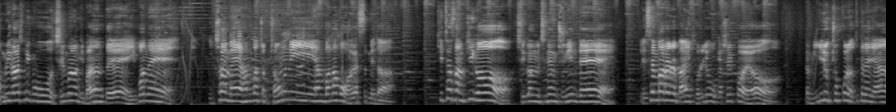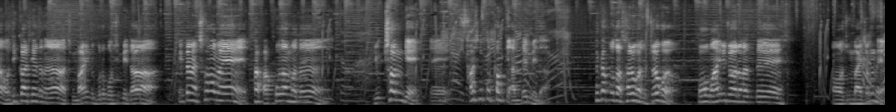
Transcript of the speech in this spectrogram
고민하시고 질문한 게 많은데 이번에 이참에 한번 좀 정리 한번 하고 가겠습니다. 키타산 피거 지금 진행 중인데 리세마라를 많이 돌리고 계실 거예요. 그럼 이륙 조건이 어떻게 되냐, 어디까지 해야 되나 지금 많이들 물어보십니다. 일단은 처음에 다 받고 나면은 6,000개, 네, 40%밖에 안 됩니다. 생각보다 사료가 좀 적어요. 더 많이 줄 줄 알았는데 어 좀 많이 적네요.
